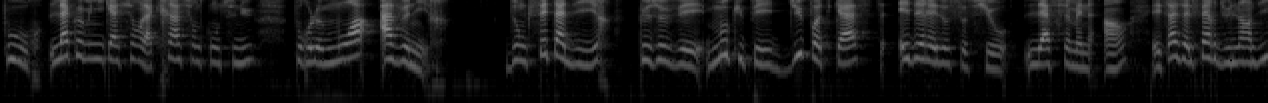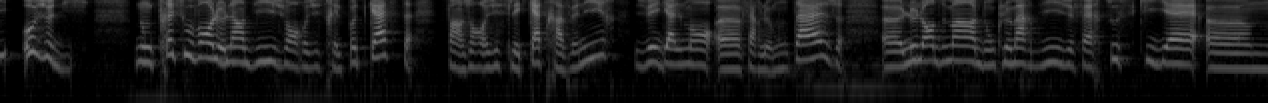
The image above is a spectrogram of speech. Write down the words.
pour la communication la création de contenu pour le mois à venir. Donc c'est-à-dire que je vais m'occuper du podcast et des réseaux sociaux la semaine 1. Et ça, je vais le faire du lundi au jeudi. Donc très souvent le lundi, je vais enregistrer le podcast. Enfin, j'enregistre les quatre à venir. Je vais également euh, faire le montage. Euh, le lendemain, donc le mardi, je vais faire tout ce qui est euh,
